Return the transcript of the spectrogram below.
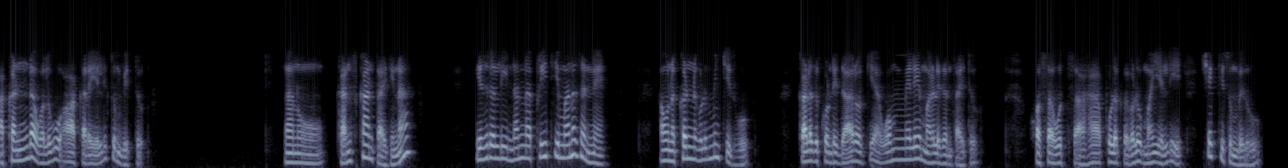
ಅಖಂಡ ಒಲವು ಆ ಕರೆಯಲ್ಲಿ ತುಂಬಿತ್ತು. ನಾನು ಕನಸು ಕಾಣ್ತಾ ಇದ್ದೀನ? ಇದರಲ್ಲಿ ನನ್ನ ಪ್ರೀತಿ ಮನದನ್ನೇ. ಅವನ ಕಣ್ಣುಗಳು ಮಿಂಚಿದ್ವು. ಕಳೆದುಕೊಂಡಿದ್ದ ಆರೋಗ್ಯ ಒಮ್ಮೆಲೇ ಮರಳಿದಂತಾಯಿತು. ಹೊಸ ಉತ್ಸಾಹ, ಪುಳಕಗಳು ಮೈಯಲ್ಲಿ ಶಕ್ತಿ ತುಂಬಿದವು.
